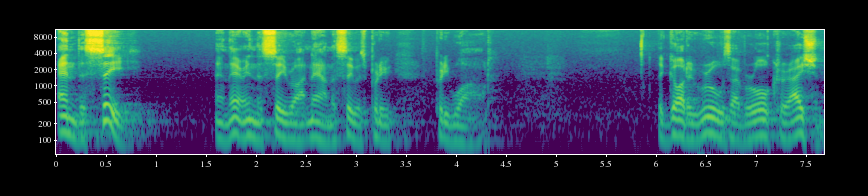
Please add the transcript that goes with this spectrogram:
and the sea. And they're in the sea right now, and the sea was pretty, pretty wild. The God who rules over all creation.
